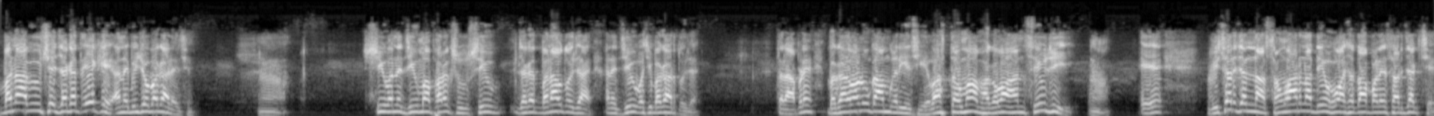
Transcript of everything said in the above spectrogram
બનાવ્યું છે જગત એકે અને બીજો બગાડે છે. શિવ અને જીવમાં ફરક શું? શિવ જગત બનાવતો જાય અને જીવ પછી બગાડતો જાય. ત્યારે આપણે બગાડવાનું કામ કરીએ છીએ. વાસ્તવમાં ભગવાન શિવજી એ વિસર્જનના સંવારના દેવ હોવા છતાં પણ એ સર્જક છે.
